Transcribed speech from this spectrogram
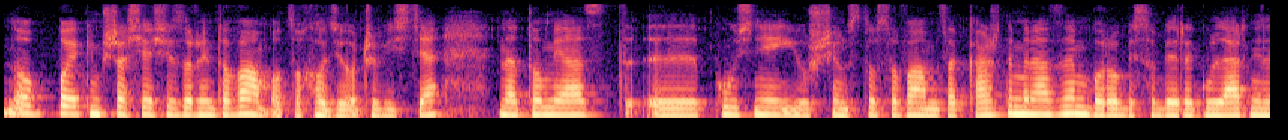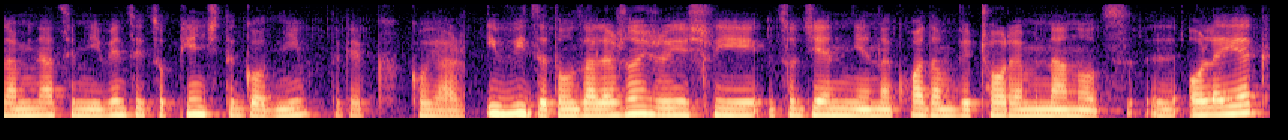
No, po jakimś czasie ja się zorientowałam o co chodzi oczywiście, natomiast y, później już się stosowałam za każdym razem, bo robię sobie regularnie laminację mniej więcej co 5 tygodni, tak jak kojarzę. I widzę tą zależność, że jeśli codziennie nakładam wieczorem na noc y, olejek,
